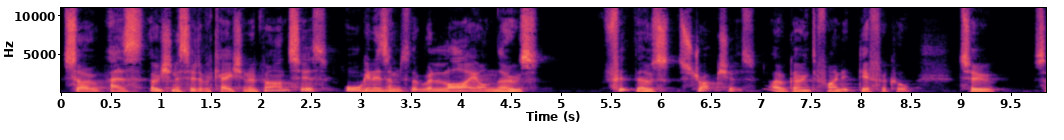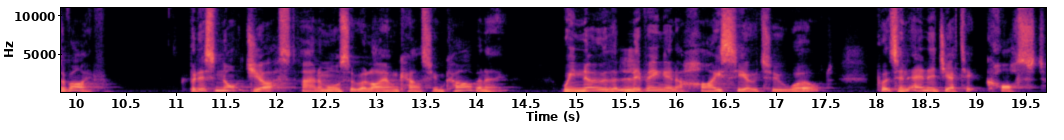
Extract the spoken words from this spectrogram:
So as ocean acidification advances, organisms that rely on those, those structures are going to find it difficult to survive. But it's not just animals that rely on calcium carbonate. We know that living in a high CO2 world puts an energetic cost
